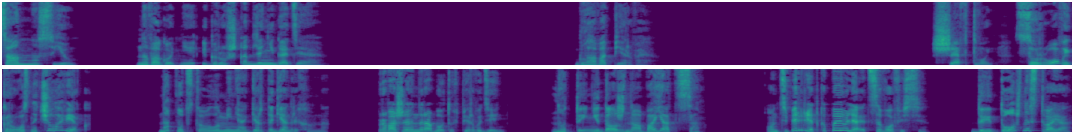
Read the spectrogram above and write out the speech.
Санна Сью. Новогодняя игрушка для негодяя. Глава первая. «Шеф твой — суровый, грозный человек!» Напутствовала меня Герда Генриховна, провожая на работу в первый день. «Но ты не должна бояться. Он теперь редко появляется в офисе. Да и должность твоя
